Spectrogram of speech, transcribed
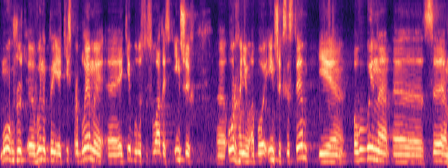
можуть е, виникнути якісь проблеми, які будуть стосуватись інших органів або інших систем, і повинна е, це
